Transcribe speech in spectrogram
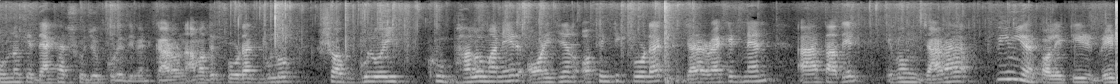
অন্যকে দেখার সুযোগ করে দিবেন। কারণ আমাদের প্রোডাক্টগুলো সবগুলোই খুব ভালো মানের অরিজিনাল অথেন্টিক প্রোডাক্ট যারা র্যাকেট নেন তাদের এবং যারা প্রিমিয়ার কোয়ালিটির গ্রেড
